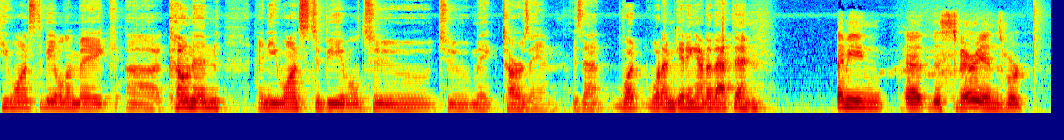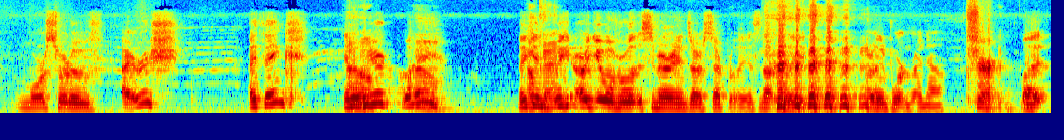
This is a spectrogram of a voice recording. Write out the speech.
He wants to be able to make uh, Conan, and he wants to be able to to make Tarzan. Is that what what I'm getting out of that? Then I mean, uh, the Cimmerians were more sort of Irish, I think, in Oh, a weird way. oh. We can Okay. we can argue over what the Cimmerians are separately. It's not really not really important right now. Sure. But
